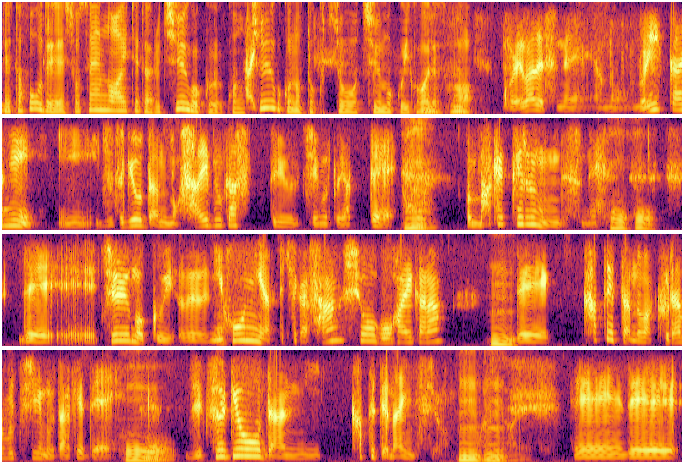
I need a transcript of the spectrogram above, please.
で、他方で初戦の相手である中国、このはい中国の特徴、注目いかがですか、これはですね、あの、6日にい実業団のサイブガスっていうチームとやって、はい。これ負けてるんですね。ほうほう。で、中国、えー日本にやってきてから3勝5敗かな。うん。で、勝てたのはクラブチームだけで。実業団に勝ててないんですよ。うんうん。えーで、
